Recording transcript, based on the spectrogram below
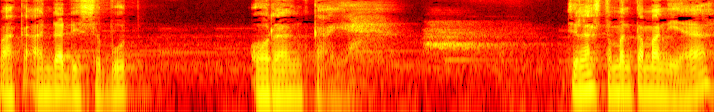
maka Anda disebut orang kaya. Jelas teman-teman ya.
